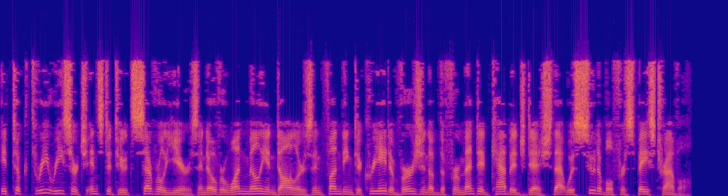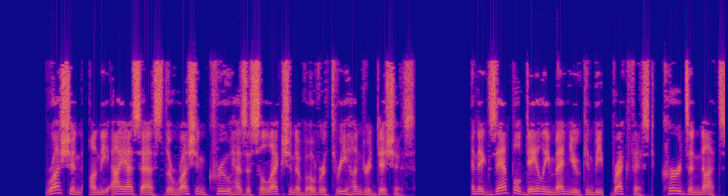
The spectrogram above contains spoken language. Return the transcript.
It took three research institutes several years and over $1 million in funding to create a version of the fermented cabbage dish that was suitable for space travel. Russian – On the ISS the Russian crew has a selection of over 300 dishes. An example daily menu can be, breakfast, curds and nuts,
